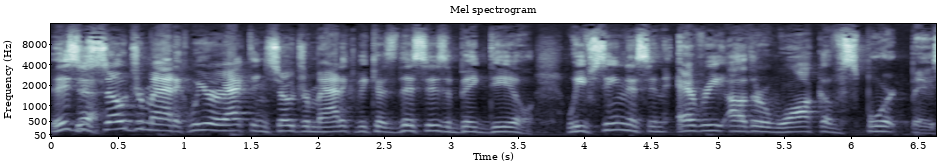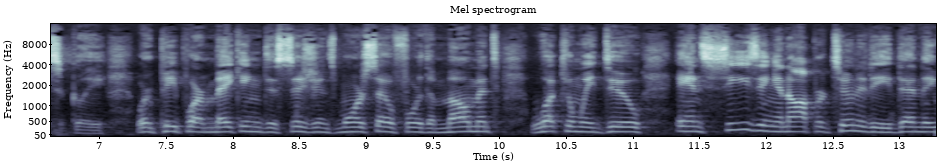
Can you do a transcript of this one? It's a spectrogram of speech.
This Yeah. is so dramatic. We are acting so dramatic because this is a big deal. We've seen this in every other walk of sport, basically, where people are making decisions more so for the moment. What can we do? And seizing an opportunity than they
